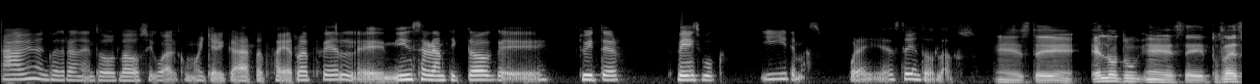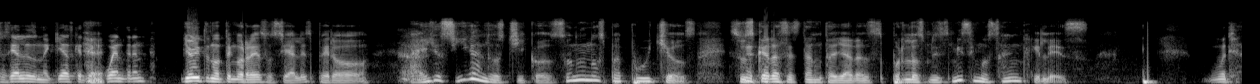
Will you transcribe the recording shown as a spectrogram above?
A mí me encuentran en todos lados igual, como Jerica Redfire Redfield, en Instagram, TikTok, eh, Twitter, Facebook y demás. Por ahí estoy en todos lados. Este, Elo, tú, este, tus redes sociales donde quieras que te encuentren. Yo ahorita no tengo redes sociales, pero a ellos síganlos, chicos. Son unos papuchos. Sus caras están talladas por los mismísimos ángeles. Muchas,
